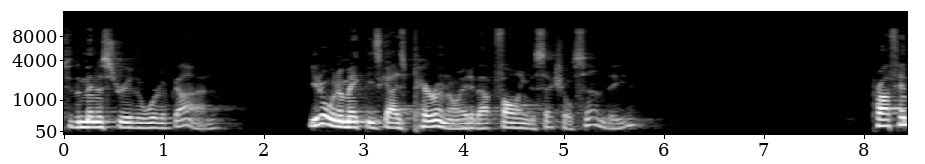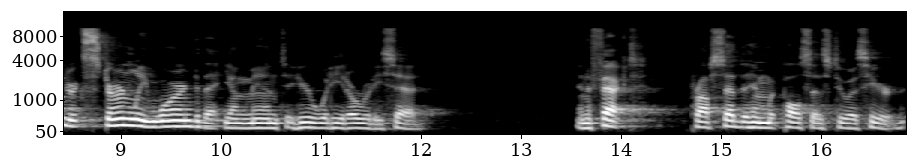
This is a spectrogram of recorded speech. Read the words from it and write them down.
to the ministry of the Word of God. You don't want to make these guys paranoid about falling to sexual sin, do you? Prof. Hendricks sternly warned that young man to hear what he had already said. In effect, Prof said to him what Paul says to us here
